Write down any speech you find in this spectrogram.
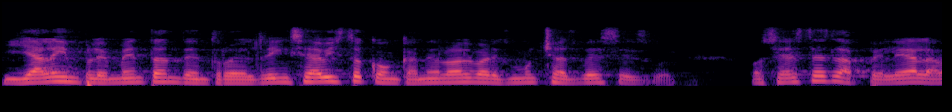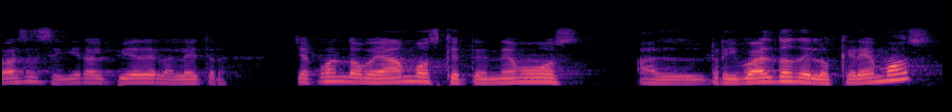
y ya la implementan dentro del ring. Se ha visto con Canelo Álvarez muchas veces, güey. O sea, esta es la pelea, la vas a seguir al pie de la letra. Ya cuando veamos que tenemos al rival donde lo queremos,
